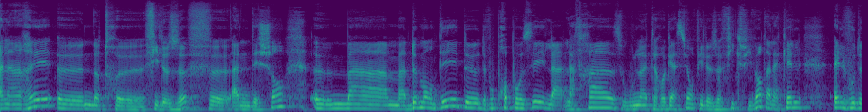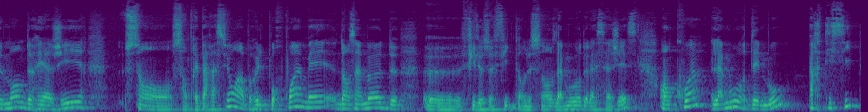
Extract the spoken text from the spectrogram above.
Alain Ray, euh, notre philosophe euh, Anne Deschamps, euh, m'a demandé de, vous proposer la, phrase ou l'interrogation philosophique suivante à laquelle elle vous demande de réagir sans, préparation, à brûle pour point, mais dans un mode philosophique, dans le sens d'amour de la sagesse. En quoi l'amour des mots participe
